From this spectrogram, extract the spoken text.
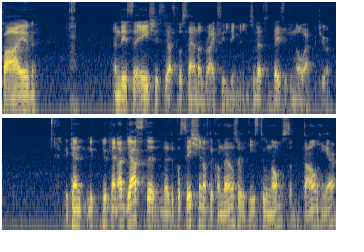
5, and this H is just for standard bright field imaging, so that's basically no aperture. You can you, you can adjust the, the, the, position of the condenser with these two knobs down here.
